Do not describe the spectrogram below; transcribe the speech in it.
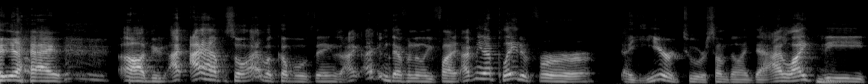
yeah. I, oh, dude, I, I have. So I have a couple of things. I, I can definitely find. I mean, I played it for a year or two or something like that. I like mm. the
